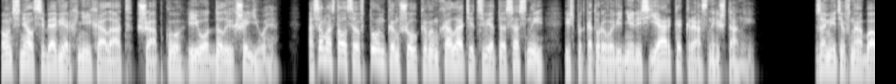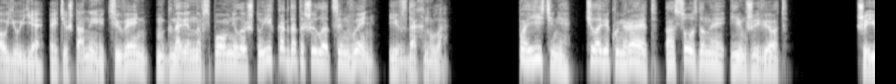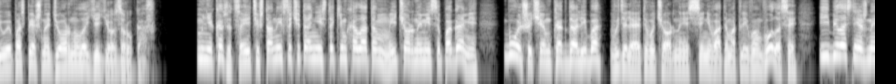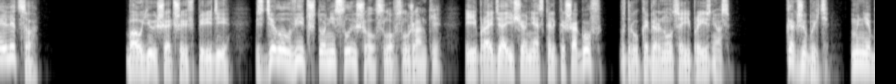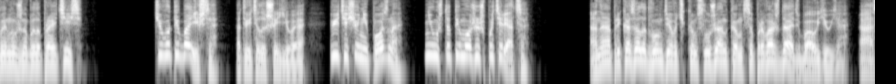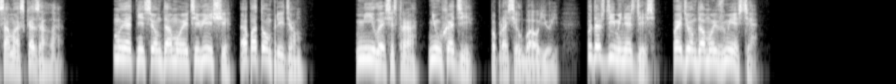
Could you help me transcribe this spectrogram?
Он снял с себя верхний халат, шапку и отдал их Шэйюэ. А сам остался в тонком шелковом халате цвета сосны, из-под которого виднелись ярко-красные штаны. Заметив на Бао Юе эти штаны, Цювень мгновенно вспомнила, что их когда-то шила Цинвэнь, и вздохнула. «Поистине, человек умирает, а созданное им живет». Шиюэ поспешно дернула ее за рукав. «Мне кажется, эти штаны в сочетании с таким халатом и черными сапогами больше, чем когда-либо выделяют его черные с синеватым отливом волосы и белоснежное лицо. Бао Юй, шедший впереди, сделал вид, что не слышал слов служанки, и, пройдя еще несколько шагов, вдруг обернулся и произнес. «Как же быть? Мне бы нужно было пройтись». «Чего ты боишься?» — ответила Шиюэ. «Ведь еще не поздно. Неужто ты можешь потеряться?» Она приказала двум девочкам-служанкам сопровождать Бао Юя, а сама сказала. «Мы отнесем домой эти вещи, а потом придем. «Милая сестра, не уходи», — попросил Бао Юй. «Подожди меня здесь. Пойдем домой вместе».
